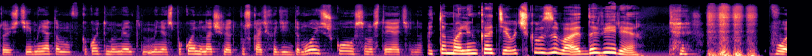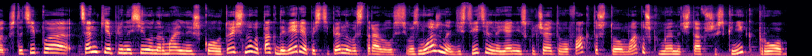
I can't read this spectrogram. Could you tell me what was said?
То есть и меня там в какой-то момент меня спокойно начали отпускать ходить домой из школы самостоятельно. Эта маленькая девочка вызывает доверие. Вот, что типа оценки я приносила нормальные школы. То есть, ну, вот так доверие постепенно выстраивалось. Возможно, действительно, я не исключаю того факта, что матушка моя, начитавшись книг про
